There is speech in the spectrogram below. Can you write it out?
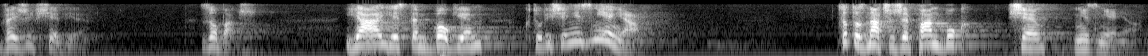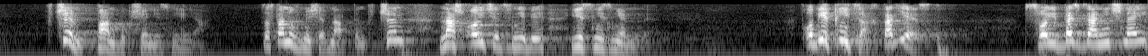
Wejrzyj w siebie. Zobacz. Ja jestem Bogiem, który się nie zmienia. Co to znaczy, że Pan Bóg się nie zmienia? W czym Pan Bóg się nie zmienia? Zastanówmy się nad tym. W czym nasz Ojciec w niebie jest niezmienny? W obietnicach, tak jest. W swojej bezgranicznej,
